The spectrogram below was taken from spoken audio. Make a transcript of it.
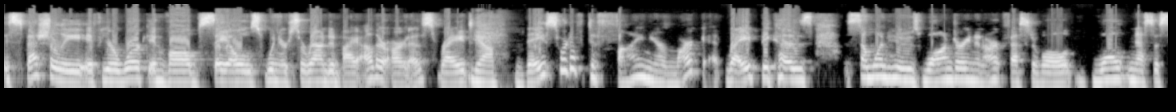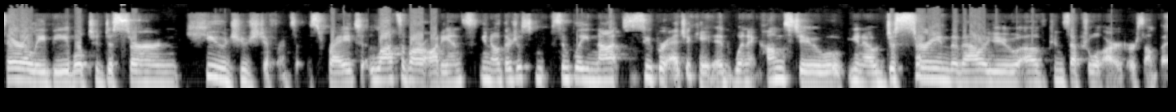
Especially if your work involves sales when you're surrounded by other artists, right? Yeah. They sort of define your market, right? Because someone who's wandering an art festival won't necessarily be able to discern huge, huge differences, right? Lots of our audience, you know, they're just simply not super educated when it comes to, you know, discerning the value of conceptual art or something.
